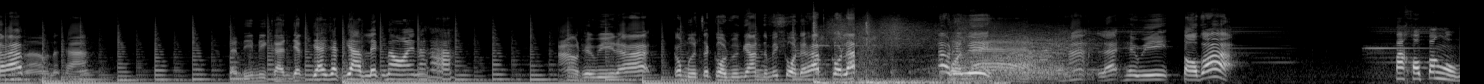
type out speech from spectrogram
นซิลนะครับ เอานะคะ แต่นี้มีการยักแยกยักยันเล็กน้อยนะคะ อ้าวเทวีนะฮะ ก็เหมือนจะกดเหมือนกันแต่ไม่กดนะครับ กดแล้ว อ้าวเทวีนะฮะ และเทวีตอบว่าปลาคบปลาหงม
